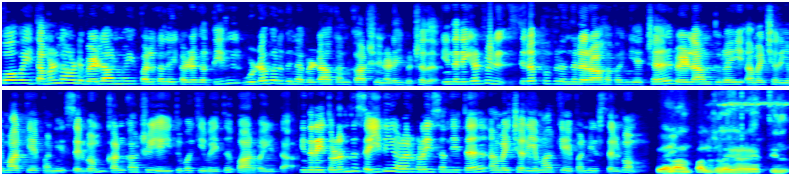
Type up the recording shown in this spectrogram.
கோவை தமிழ்நாடு வேளாண்மை பல்கலைக்கழகத்தில் உழவர் தின விழா கண்காட்சி நடைபெற்றது. இந்த நிகழ்வில் சிறப்பு விருந்தினராக பங்கேற்ற வேளாண் துறை அமைச்சர் எம். ஆர். கே. பன்னீர்செல்வம் கண்காட்சியை துவக்கி வைத்து பார்வையிட்டார். இதனைத் தொடர்ந்து செய்தியாளர்களை சந்தித்த அமைச்சர் எம். ஆர். கே. பன்னீர்செல்வம் வேளாண் பல்கலைக்கழகத்தில்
